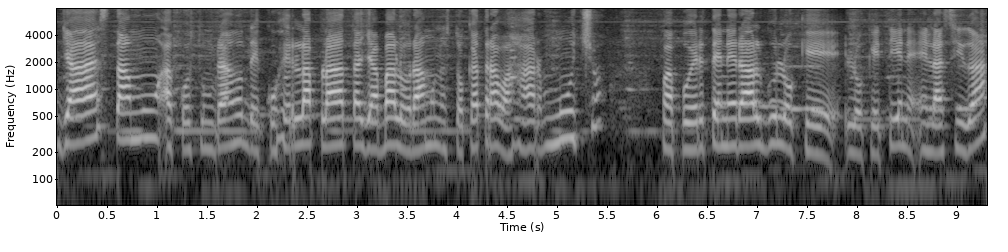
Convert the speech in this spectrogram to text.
ya estamos acostumbrados de coger la plata, ya valoramos, nos toca trabajar mucho para poder tener algo lo que, lo que tiene. En la ciudad,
